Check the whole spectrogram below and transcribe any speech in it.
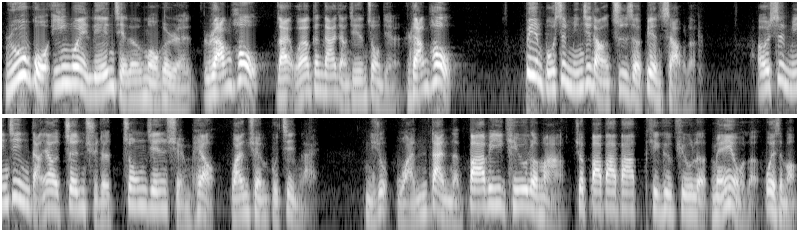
如果因为连结了某个人，然后来，我要跟大家讲今天重点，然后并不是民进党支持者变少了，而是民进党要争取的中间选票完全不进来。你就完蛋了，八 BQ 了嘛，就八八八 QQQ 了，没有了。为什么？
